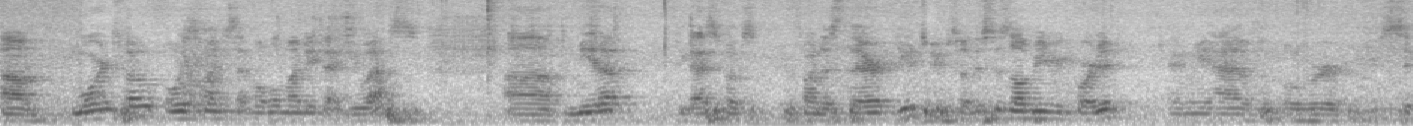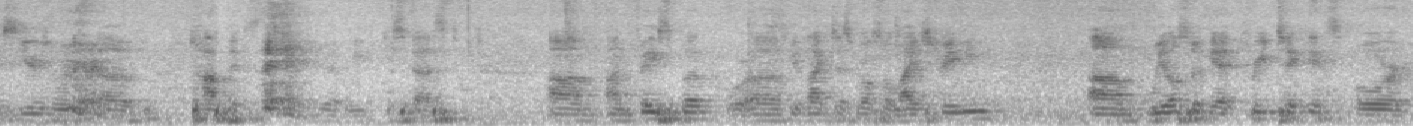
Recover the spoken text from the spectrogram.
Um, more info, always find us at mobilemonday.us. Uh, meetup, you guys folks can find us there. YouTube, so this is all being recorded, and we have over six years worth of topics that we've discussed. Um, on Facebook, or, uh, if you'd like us, we're also live streaming. Um, we also get free tickets or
